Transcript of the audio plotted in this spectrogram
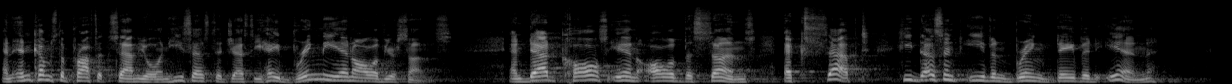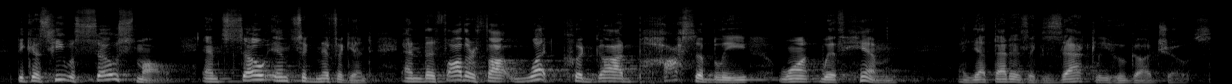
and in comes the prophet Samuel, and he says to Jesse, "Hey, bring me in all of your sons." And dad calls in all of the sons, except he doesn't even bring David in because he was so small and so insignificant. And the father thought, what could God possibly want with him? And yet, that is exactly who God chose.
